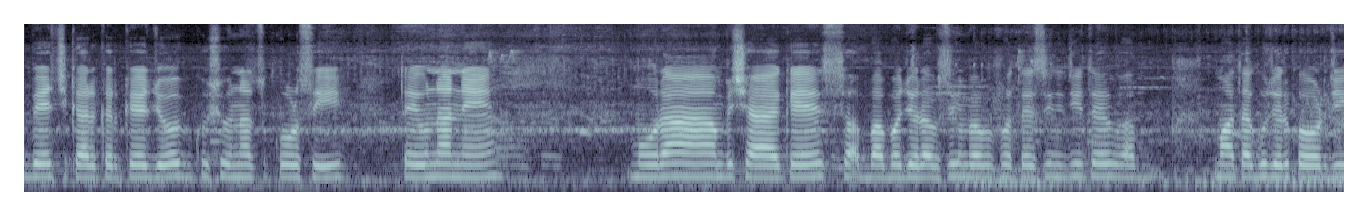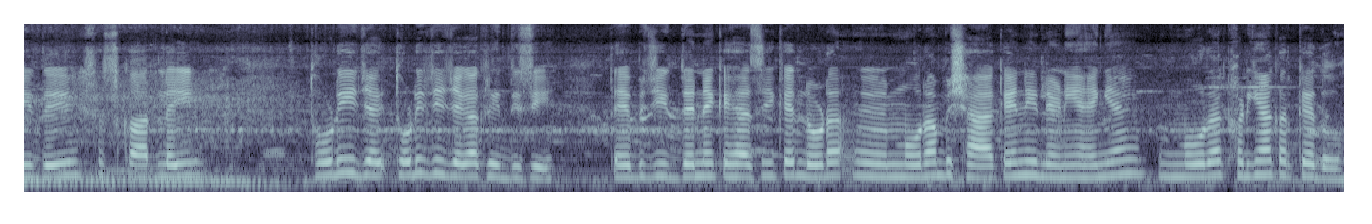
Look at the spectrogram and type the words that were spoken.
ਵੇਚ ਕਰ ਕਰਕੇ ਜੋ ਵੀ ਕੁਛ ਉਹਨਾਂ ਕੋਲ ਸੀ ਅਤੇ ਉਹਨਾਂ ਨੇ ਮੋਹਰਾਂ ਵਿਛਾ ਕੇ ਸ ਬਾਬਾ ਜੋਰਾਵਰ ਸਿੰਘ ਬਾਬਾ ਫਤਿਹ ਸਿੰਘ ਜੀ ਅਤੇ ਮਾਤਾ ਗੁਜਰ ਕੌਰ ਜੀ ਦੇ ਸੰਸਕਾਰ ਲਈ ਥੋੜ੍ਹੀ ਜ ਥੋੜ੍ਹੀ ਜਿਹੀ ਜਗ੍ਹਾ ਖਰੀਦੀ ਸੀ ਅਤੇ ਵਜੀਦੇ ਨੇ ਕਿਹਾ ਸੀ ਕਿ ਲੋੜਾਂ ਮੋਹਰਾਂ ਵਿਛਾ ਕੇ ਨਹੀਂ ਲੈਣੀਆਂ ਹੈਗੀਆਂ ਮੋਹਰਾਂ ਖੜੀਆਂ ਕਰਕੇ ਦਿਓ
